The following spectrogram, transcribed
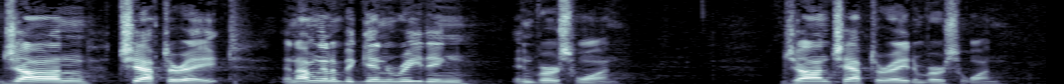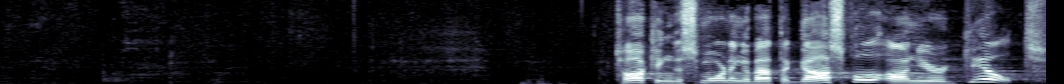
John chapter 8, and I'm going to begin reading in verse 1. John chapter 8 and verse 1. Talking this morning about the gospel on your guilt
